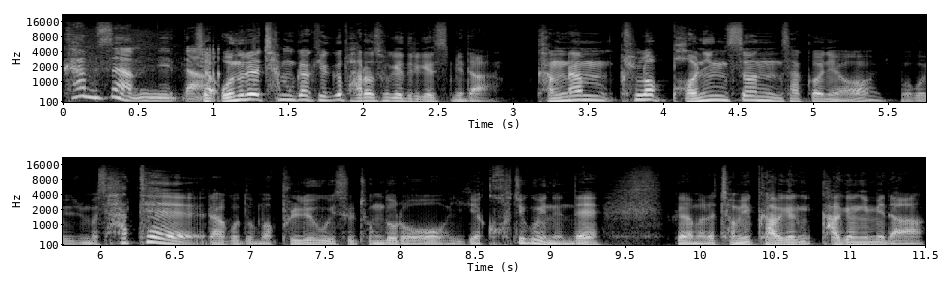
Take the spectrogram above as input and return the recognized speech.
감사합니다. 자, 오늘의 참가 개그 바로 소개해드리겠습니다. 강남 클럽 버닝썬 사건이요. 뭐 요즘 뭐 사태라고도 막 불리고 있을 정도로 이게 커지고 있는데 그야말로 점입 가경, 가경입니다.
